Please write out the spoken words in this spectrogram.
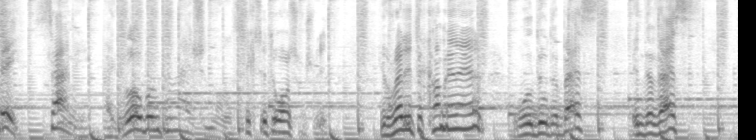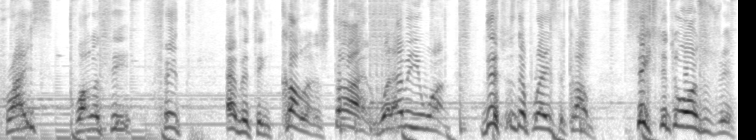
Hey, Sammy at Global International, 62 Orchard Street. You ready to come in here? We'll do the best in the best, Price, quality, fit, everything, color, style, whatever you want. This is the place to come. 62 Orchard Street.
